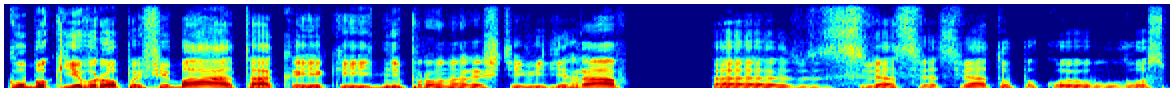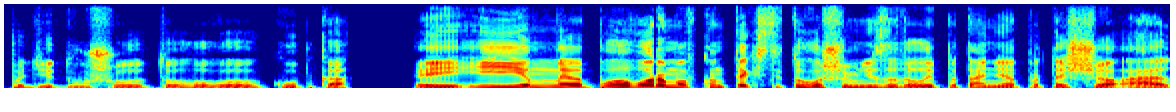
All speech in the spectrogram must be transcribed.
Кубок Європи Фіба, так, який Дніпро нарешті відіграв. Е, свят, свят, свят, упокою, господі, душу того кубка. І, поговоримо в контексті того, що мені задали питання про те, що а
